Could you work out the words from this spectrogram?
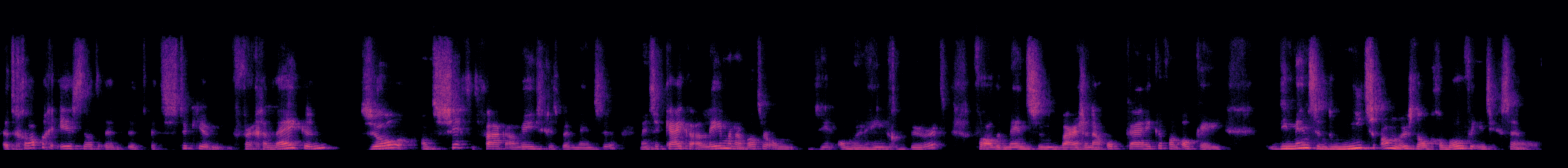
Het grappige is dat het, het, het stukje vergelijken zo ontzettend vaak aanwezig is bij mensen. Mensen kijken alleen maar naar wat er om, om hun heen gebeurt. Vooral de mensen waar ze naar opkijken. Van oké, die mensen doen niets anders dan geloven in zichzelf.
